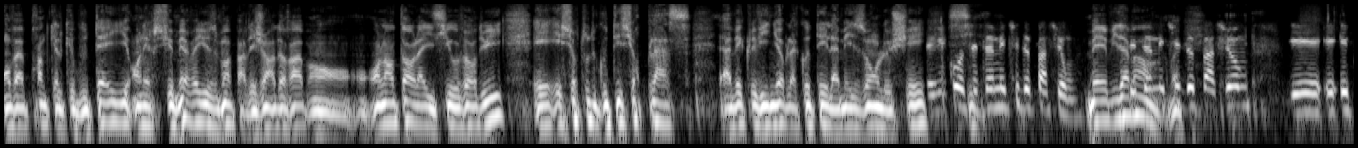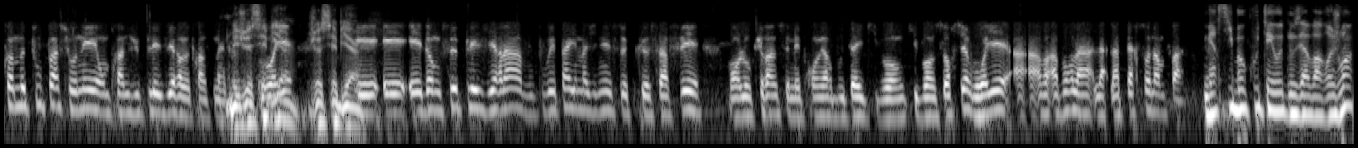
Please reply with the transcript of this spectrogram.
on va prendre quelques bouteilles. On est reçu merveilleusement par des gens adorables. On, l'entend là ici aujourd'hui, et, surtout de goûter sur place avec le vignoble à côté, la maison, le chai. C'est un métier de passion. Mais évidemment. C'est un métier de passion. Et, comme tout passionné, on prend du plaisir à le transmettre. Mais je sais bien, je sais bien. Et, donc ce plaisir-là, vous pouvez pas imaginer ce que ça fait. Bon, en l'occurrence, c'est mes premières bouteilles qui vont qui vont sortir. Vous voyez, avoir la, la, personne en face. Merci beaucoup Théo de nous avoir rejoints.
